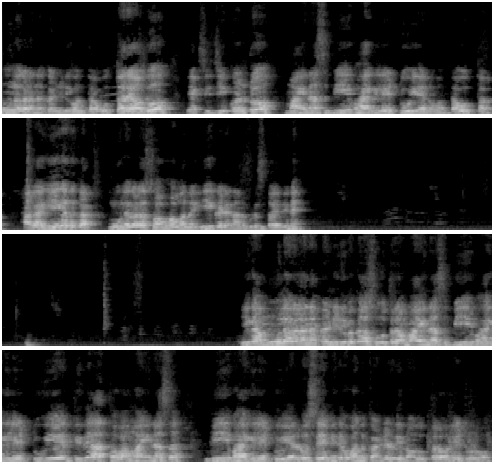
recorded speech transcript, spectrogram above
ಮೂಲಗಳನ್ನು ಕಂಡುಹಿಡಿಯುವಂತ ಉತ್ತರ ಯಾವುದು? X is equal to minus B ಭಾಗಿಲೆ ಟು ಎ ಅನ್ನುವಂತ ಉತ್ತರ. ಹಾಗಾಗಿ ಈಗ ಅದಕ್ಕ ಮೂಲಗಳ ಸ್ವಭಾವನ ಈ ಕಡೆ ನಾನು ಬಿಡಿಸ್ತಾ ಇದ್ದೀನಿ. ಈಗ ಮೂಲಗಳನ್ನ ಕಂಡುಹಿಡಿಬೇಕಾ? ಸೂತ್ರ ಮೈನಸ್ ಬಿ ಭಾಗಿಲೆ ಟು ಎ ಅಂತಿದೆ, ಅಥವಾ ಮೈನಸ್ ಬಿ ಭಾಗಿಲೆ ಟು ಎರಡು ಸೇಮ್ ಇದೆ. ಒಂದು ಕಂಡು ಇನ್ನೊಂದು ಉತ್ತರವನ್ನು ಇಟ್ಬಿಡ್ಬೋದು.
